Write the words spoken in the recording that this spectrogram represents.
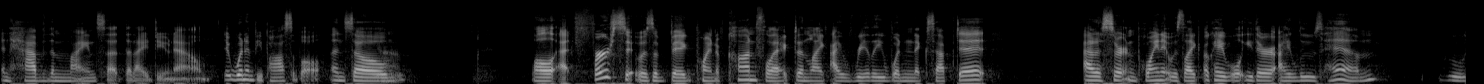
and have the mindset that I do now. It wouldn't be possible. And so, yeah. well, at first it was a big point of conflict and like I really wouldn't accept it. At a certain point, it was like, okay, well, either I lose him, who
